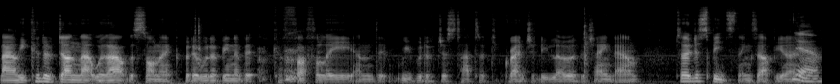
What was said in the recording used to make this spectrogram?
Now he could have done that without the sonic, but it would have been a bit kerfuffly, and it, we would have just had to gradually lower the chain down. So it just speeds things up, you know. Yeah.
